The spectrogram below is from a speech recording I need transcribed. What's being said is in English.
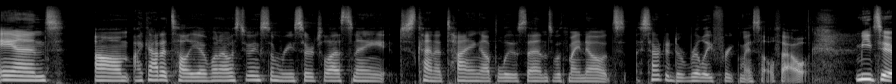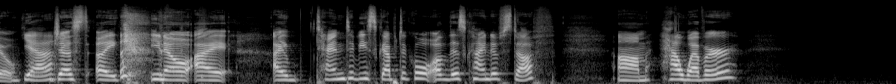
And um, I got to tell you, when I was doing some research last night, just kind of tying up loose ends with my notes, I started to really freak myself out. Me too. Yeah? Just like, you know, I I tend to be skeptical of this kind of stuff. Um, however,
